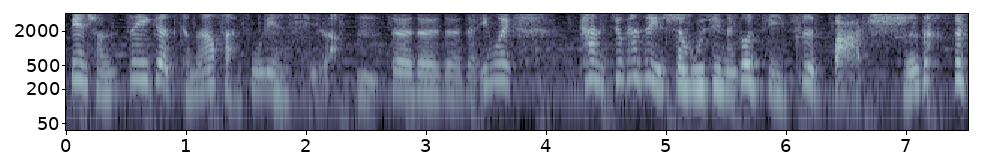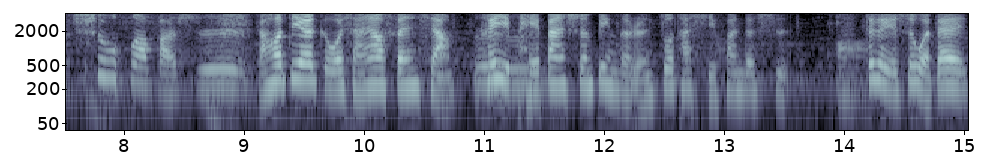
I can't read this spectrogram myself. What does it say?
变成这一个可能要反复练习了。嗯，对对对对，因为看就看自己深呼吸能够几次把持得住啊，法师。然后第二个我想要分享，可以陪伴生病的人做他喜欢的事。哦、嗯，这个也是我在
